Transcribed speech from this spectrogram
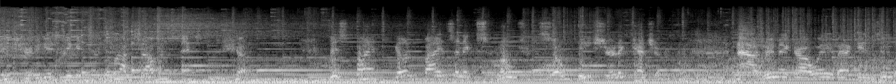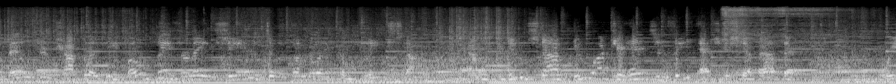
Be sure to get tickets to the box office Gunfights, and explosions, so be sure to catch them. Now, as we make our way back into the Belgian Chocolate Depot, please remain seated until we come to a complete stop. And when you do stop, do watch your heads and feet as you step out there. We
